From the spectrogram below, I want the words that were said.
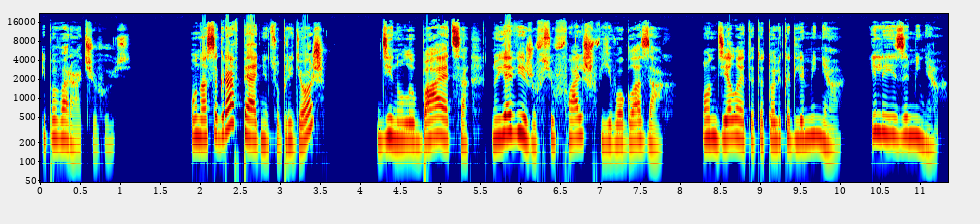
и поворачиваюсь. «У нас игра в пятницу, придешь?» Дин улыбается, но я вижу всю фальшь в его глазах. Он делает это только для меня или из-за меня.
